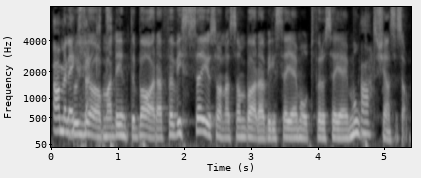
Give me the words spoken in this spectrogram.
Ja men Då exakt. gör man det inte bara, för vissa är ju sådana som bara vill säga emot för att säga emot Ja. känns det som.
